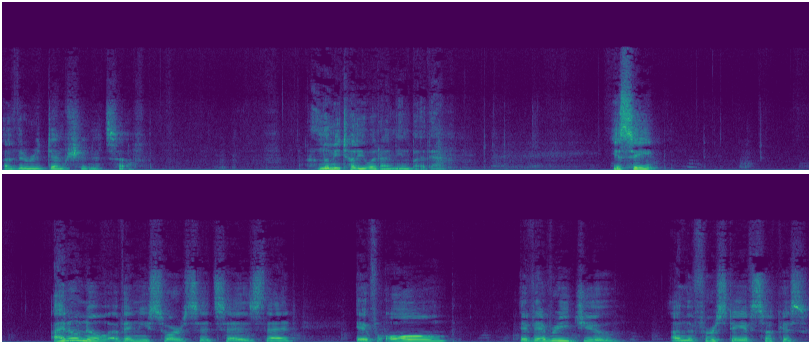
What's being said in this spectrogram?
of the redemption itself. And let me tell you what I mean by that. You see, I don't know of any source that says that if all, if every Jew on the first day of Sukkot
